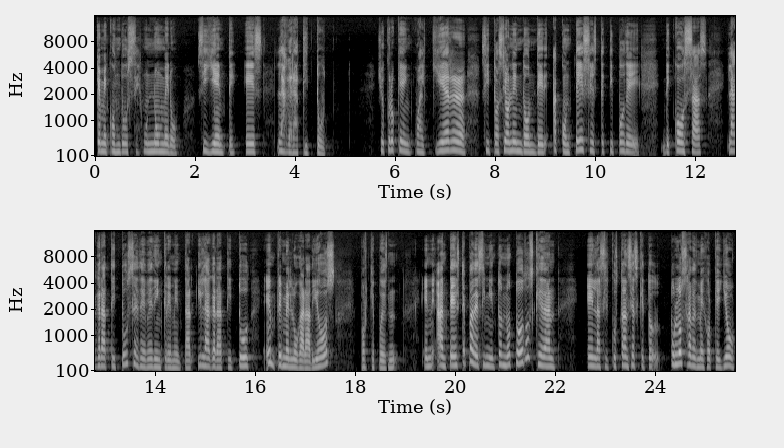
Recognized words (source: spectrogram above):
que me conduce, un número siguiente, es la gratitud. Yo creo que en cualquier situación en donde acontece este tipo de, de cosas, la gratitud se debe de incrementar y la gratitud en primer lugar a Dios, porque pues ante este padecimiento no todos quedan en las circunstancias que tú lo sabes mejor que yo,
